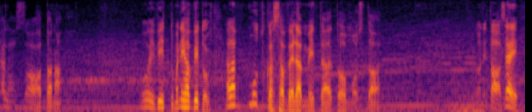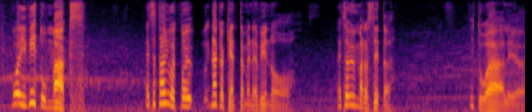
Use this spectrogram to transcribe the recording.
Älä saatana. Voi vittu, meni ihan vituksi. Älä mutkassa vedä mitään tuommoista. No niin taas, hei. Voi vitu Max! Et sä tajua, että toi näkökenttä menee vinoon. Et sä ymmärrä sitä. Vitu ääliö.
